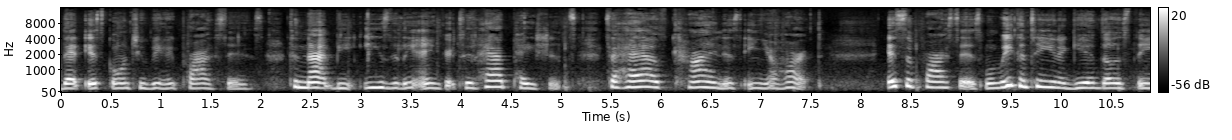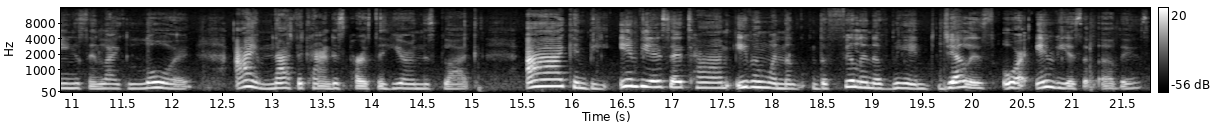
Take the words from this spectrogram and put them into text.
that it's going to be a process to not be easily angered, to have patience, to have kindness in your heart. It's a process. When we continue to give those things and like, Lord, I am not the kindest person here on this block. I can be envious at times, even when the, the feeling of being jealous or envious of others.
